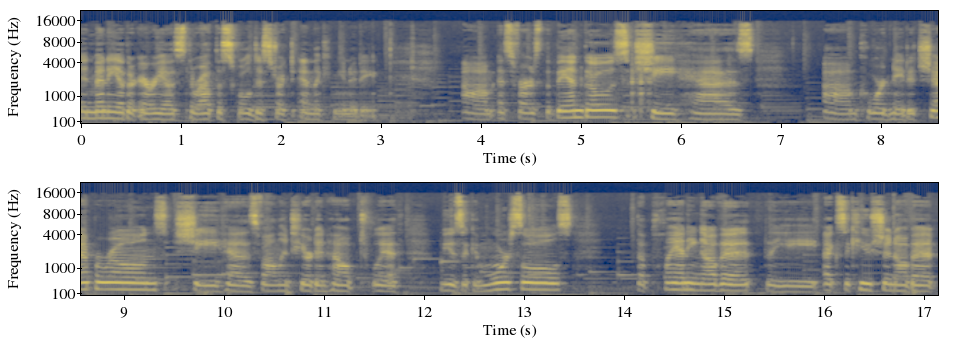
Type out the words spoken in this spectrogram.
in many other areas throughout the school district and the community. Um, as far as the band goes, she has um, coordinated chaperones. She has volunteered and helped with music and morsels, the planning of it, the execution of it.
